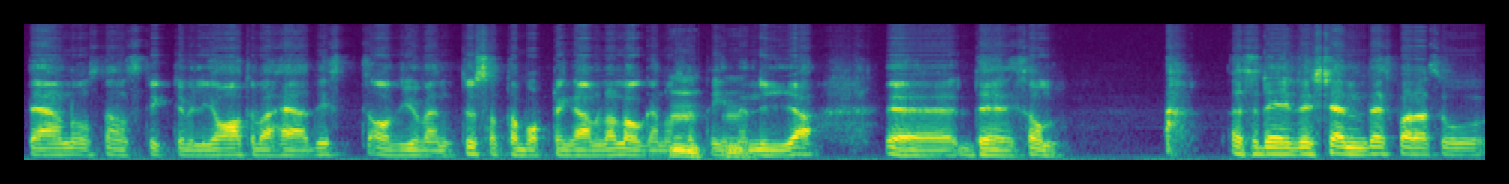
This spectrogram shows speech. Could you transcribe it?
där någonstans tyckte väl jag att det var härligt av Juventus att ta bort den gamla loggan och mm, sätta in mm. den nya. Eh, det liksom... Alltså det, det kändes bara så,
